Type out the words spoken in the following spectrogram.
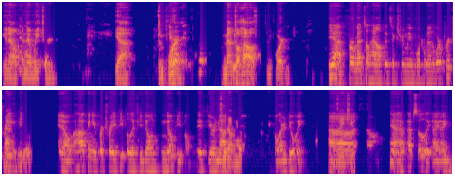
you know, yeah. and then we can, yeah, it's important. Yeah. Mental health is important. Yeah, for mental health, it's extremely important. And we're portraying people. You know, how can you portray people if you don't know people? If you're if not you know what people are doing. Thank you. Uh, so, yeah, absolutely. I, I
